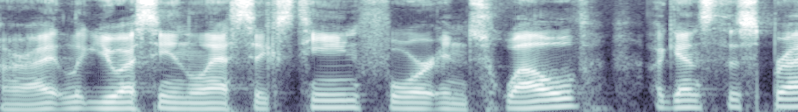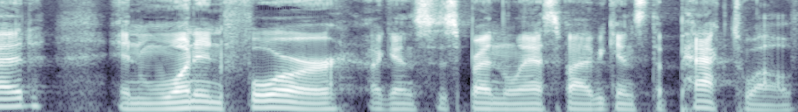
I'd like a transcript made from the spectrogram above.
All right, USC in the last 16, 4 and 12 against the spread and one in four against the spread in the last five against the Pac-12.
